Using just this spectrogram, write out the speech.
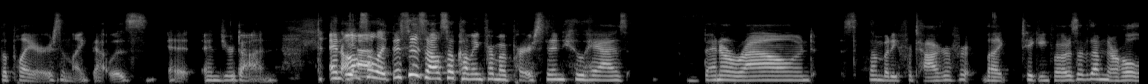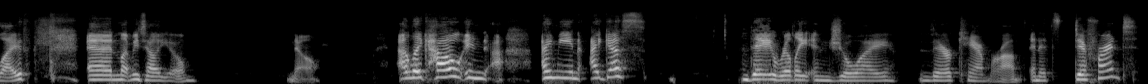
the players and like that was it and you're done. And yeah. also like this is also coming from a person who has been around somebody photographer like taking photos of them their whole life and let me tell you no I like how in i mean i guess they really enjoy their camera and it's different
